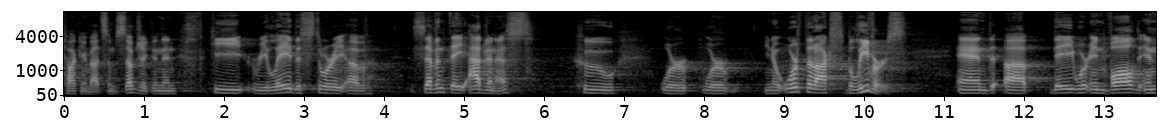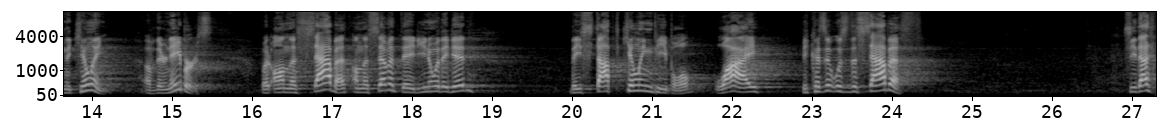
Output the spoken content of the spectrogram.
talking about some subject, and then he relayed the story of Seventh day Adventists who were, were you know, Orthodox believers. And uh, they were involved in the killing of their neighbors. But on the Sabbath, on the seventh day, do you know what they did? They stopped killing people. Why? Because it was the Sabbath. See, that,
